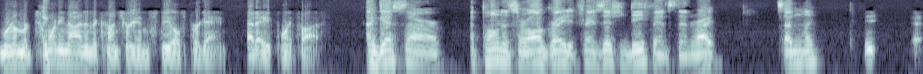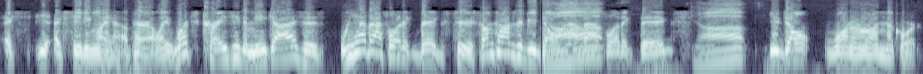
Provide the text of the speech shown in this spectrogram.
we're number 29 in the country in steals per game at 8.5. I guess our opponents are all great at transition defense then, right? Suddenly? Ex- exceedingly, apparently. What's crazy to me, guys, is we have athletic bigs too. Sometimes if you don't have athletic bigs, Yup. you don't want to run the court.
